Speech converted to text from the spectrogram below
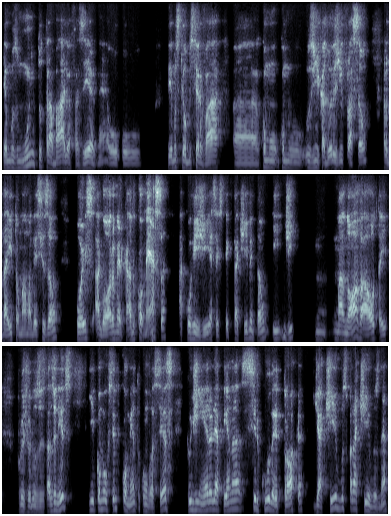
temos muito trabalho a fazer, né? Ou, ou temos que observar uh, como, como os indicadores de inflação para daí tomar uma decisão, pois agora o mercado começa a corrigir essa expectativa, então, e de uma nova alta aí para os juros dos Estados Unidos. E como eu sempre comento com vocês, que o dinheiro ele apenas circula, ele troca de ativos para ativos, né?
